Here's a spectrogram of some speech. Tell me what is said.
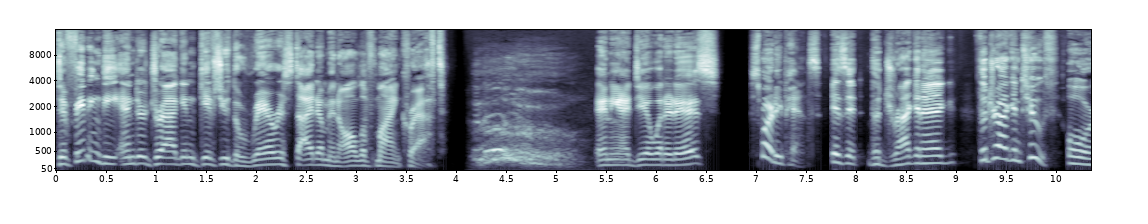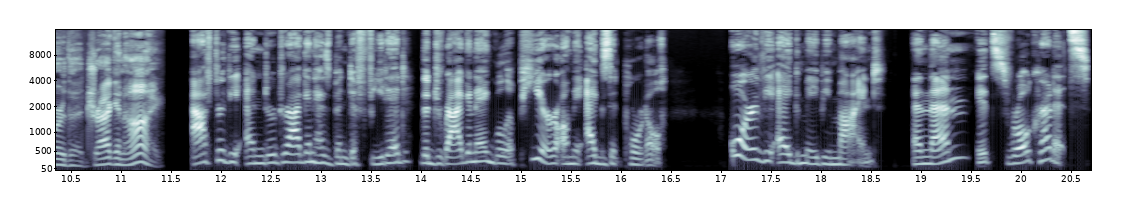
Defeating the Ender Dragon gives you the rarest item in all of Minecraft. Any idea what it is? Smarty Pants, is it the dragon egg, the dragon tooth, or the dragon eye? After the Ender Dragon has been defeated, the dragon egg will appear on the exit portal. Or the egg may be mined. And then it's roll credits.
